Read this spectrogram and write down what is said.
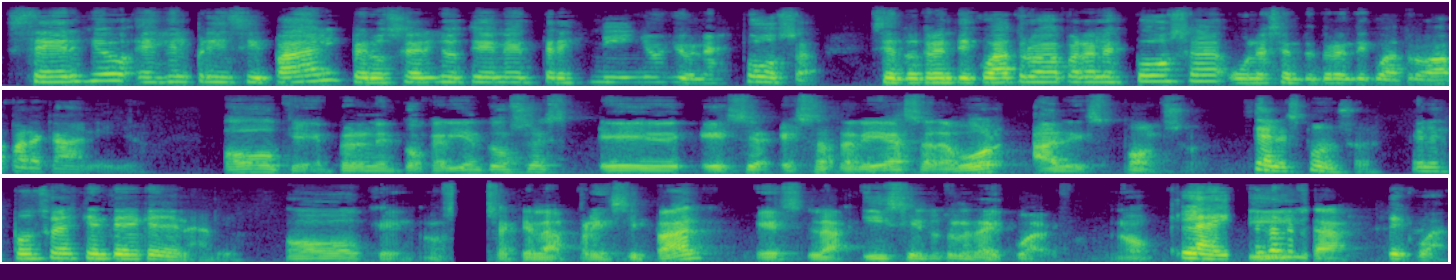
Sergio es el principal, pero Sergio tiene tres niños y una esposa. 134A para la esposa, una 134A para cada niño. Ok, pero le tocaría entonces eh, esa, esa, tarea, esa labor al sponsor. Sí, al sponsor. El sponsor es quien tiene que llenarlo. Ok, o sea que la principal es la I-134, ¿no? La I-134.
